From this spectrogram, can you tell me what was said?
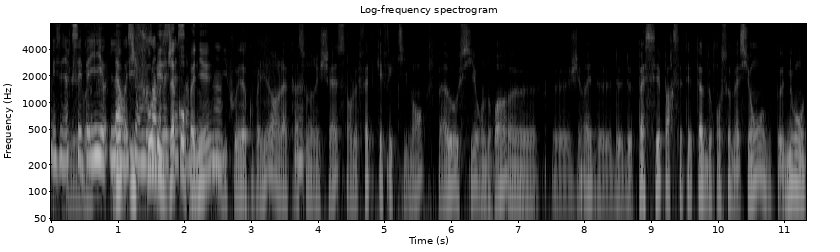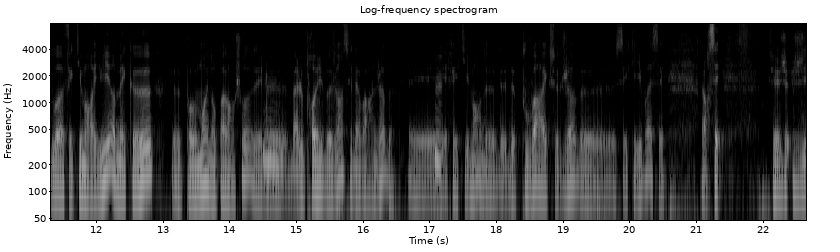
Oui, c'est-à-dire que ces pays là aussi il ont faut besoin les de richesse. accompagner. Mm. Il faut les accompagner dans la création de richesse, dans le fait qu'effectivement, bah, eux aussi ont le droit, euh, euh, j'irais, de, de, de, passer par cette étape de consommation que nous on doit effectivement réduire, mais que euh, pour le moment ils n'ont pas grand-chose. Et le, bah, le premier besoin, c'est d'avoir un job et effectivement de, de, pouvoir avec ce job euh, s'équilibrer. C'est alors c'est je, je, je,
